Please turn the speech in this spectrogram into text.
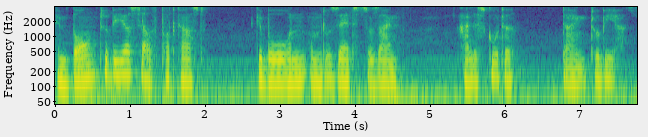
im Born to Be Yourself Podcast. Geboren, um du selbst zu sein. Alles Gute, dein Tobias.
